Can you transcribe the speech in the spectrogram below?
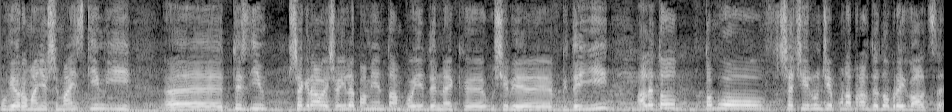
Mówię o Romanie Szymańskim i e, ty z nim przegrałeś, o ile pamiętam, pojedynek e, u siebie w Gdyni, ale to, to było w trzeciej rundzie po naprawdę dobrej walce.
